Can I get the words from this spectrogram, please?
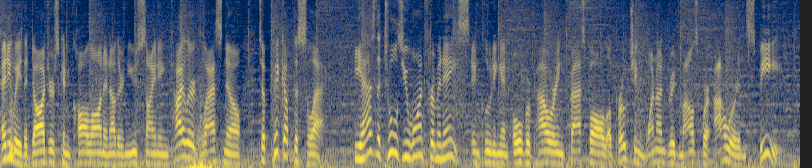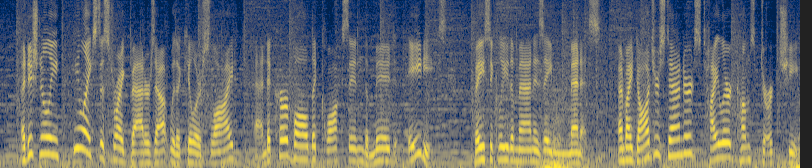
Anyway, the Dodgers can call on another new signing, Tyler Glasnow, to pick up the slack. He has the tools you want from an ace, including an overpowering fastball approaching 100 miles per hour in speed. Additionally, he likes to strike batters out with a killer slide and a curveball that clocks in the mid 80s. Basically, the man is a menace. And by Dodger standards, Tyler comes dirt cheap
